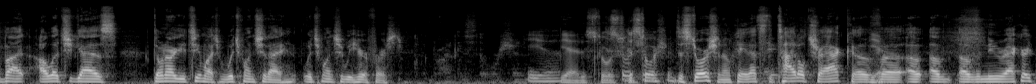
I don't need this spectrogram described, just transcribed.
but I'll let you guys. Don't argue too much. Which one should I? Which one should we hear first? Yeah. Yeah, distortion. Distortion. Distortion. Okay, that's the title track of, Yeah. uh, of, of of the new record.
